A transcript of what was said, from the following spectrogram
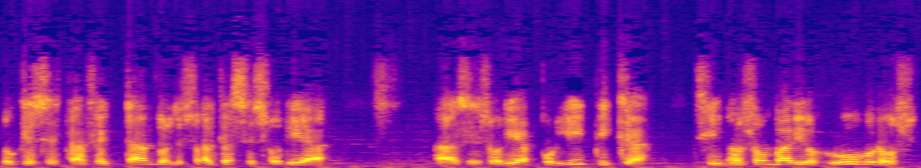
lo que se está afectando, les falta asesoría, asesoría política, sino son varios rubros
